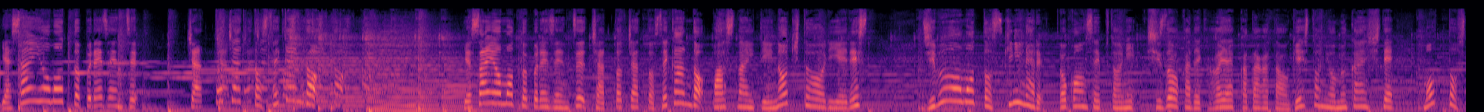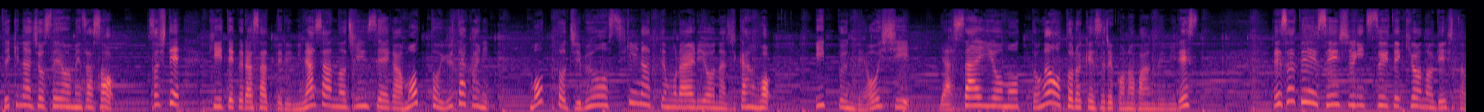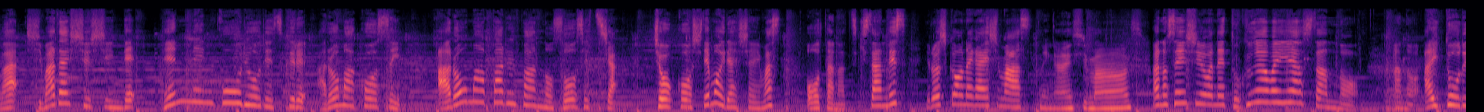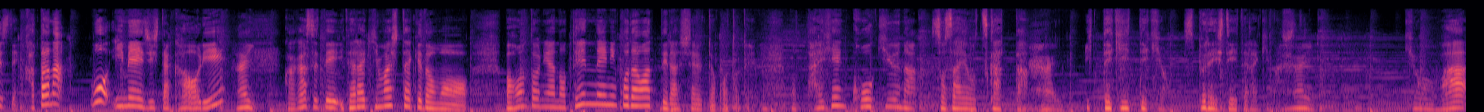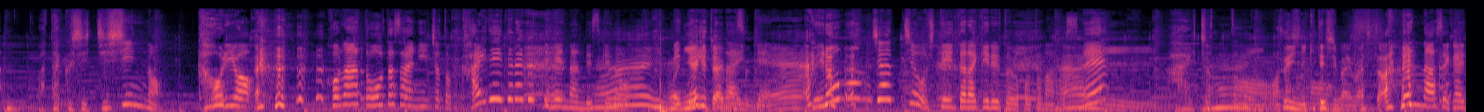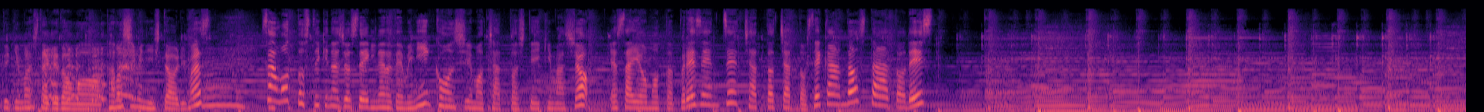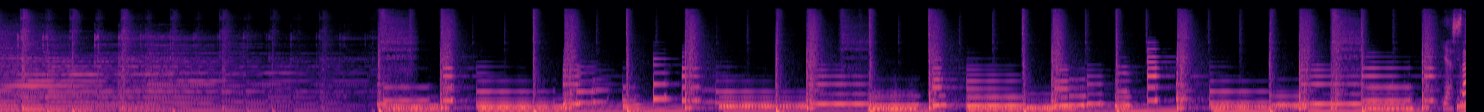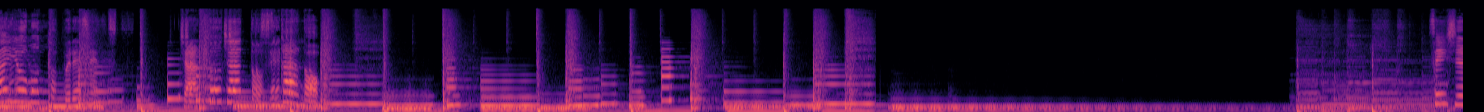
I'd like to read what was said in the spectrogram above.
野菜をもっとプレゼンツ。チャットチャットセカンド。野菜をもっとプレゼンツ。チャットチャットセカンド。パーソナリティの紀藤理恵です。自分をもっと好きになるをコンセプトに静岡で輝く方々をゲストにお迎えしてもっと素敵な女性を目指そう。そして聞いてくださってる皆さんの人生がもっと豊かにもっと自分を好きになってもらえるような時間を1分で美味しい野菜をもっとがお届けするこの番組です。でさて先週に続いて今日のゲストは島田市出身で天然香料で作るアロマ香水アロマパルファンの創設者調香師でもいらっしゃいます太田夏樹さんです。よろしくお願いします。お願いします。あの先週はね徳川家康さんのあの愛刀ですね。刀をイメージした香り。はい。嗅がせていただきましたけども、まあ、本当にあの天然にこだわっていらっしゃるということでもう大変高級な素材を使ったはい。一滴一滴をスプレーしていただきました、はい。今日は私自身の香りを この後太田さんにちょっと嗅いでいただくって変なんですけどはい。もうにやけちゃいますね。フェロモンジャッジをしていただけるということなんですね。はい、ちょっとはいついに来てしいまいました。変な汗かいてきましたけども 楽しみにしております。さあもっと素敵な女性になるために今週もチャットしていきましょう。野菜をもっとプレゼンツチャットチャットセカンドスタートです野菜をもっとプレゼンツ。チャットチャットセカンド。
